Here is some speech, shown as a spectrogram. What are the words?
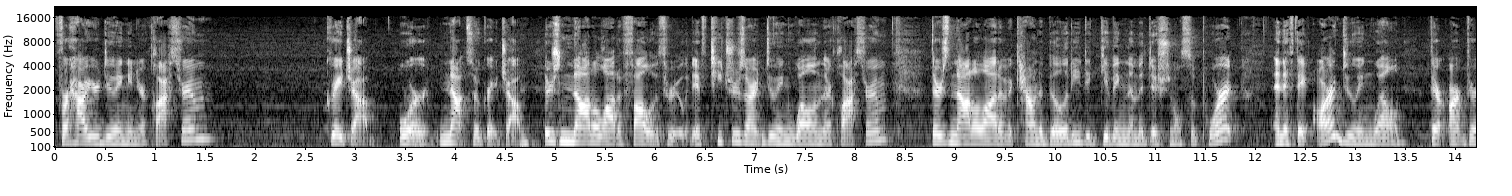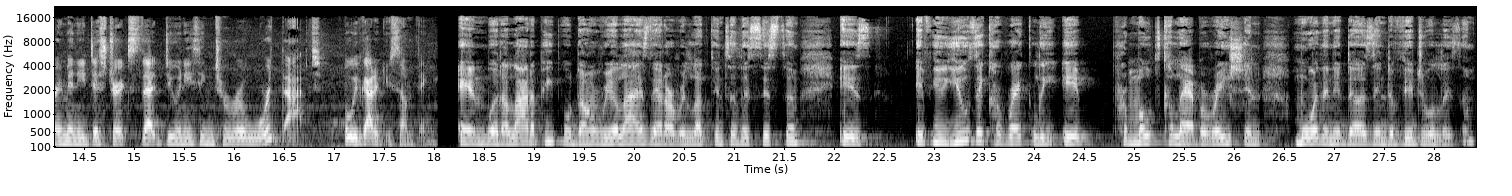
for how you're doing in your classroom. Great job or not so great job. There's not a lot of follow through. If teachers aren't doing well in their classroom, there's not a lot of accountability to giving them additional support. And if they are doing well, there aren't very many districts that do anything to reward that. But we've got to do something. And what a lot of people don't realize that are reluctant to the system is if you use it correctly, it promotes collaboration more than it does individualism.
